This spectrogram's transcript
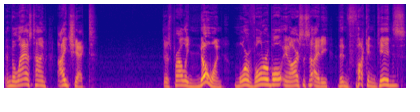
And the last time I checked, there's probably no one more vulnerable in our society than fucking kids.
